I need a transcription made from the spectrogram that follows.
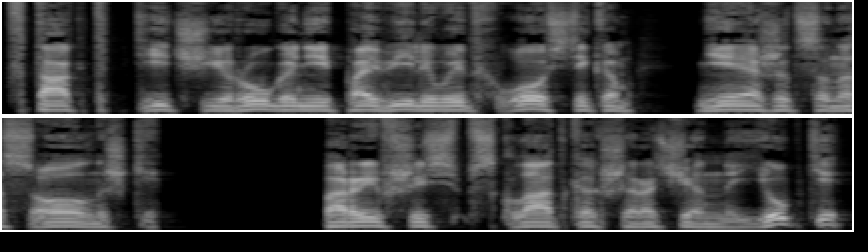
в такт птичьей ругани повиливает хвостиком, нежится на солнышке. Порывшись в складках широченной юбки,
